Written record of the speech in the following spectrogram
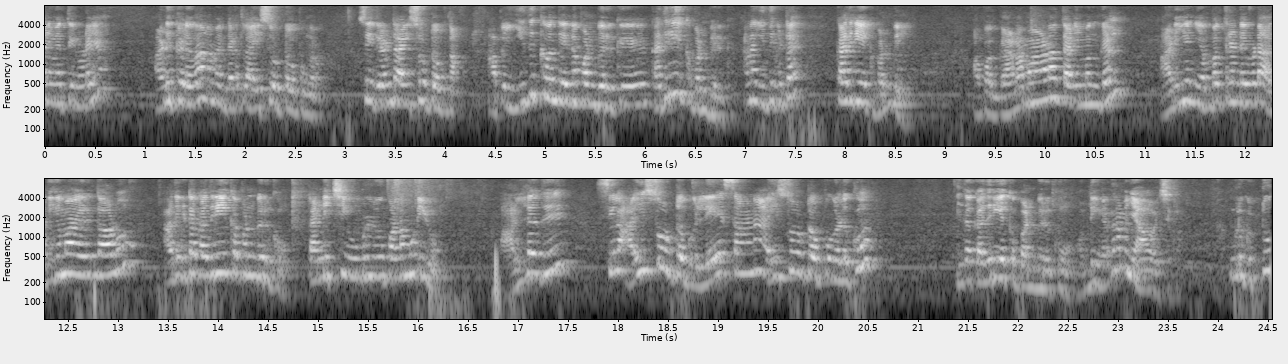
தனிமத்தினுடைய அணுக்களை தான் நம்ம இந்த இடத்துல ஐசோடோப்புங்கிறோம். ஸோ இது ரெண்டு ஐசோடோப் தான். அப்போ இதுக்கு வந்து என்ன பண்பு இருக்குது கதிரியக்க பண்பு இருக்குது ஆனால் இதுகிட்ட கதிரியக்க பண்பு இல்லை. அப்போ கனமான தனிமங்கள் அணியன் எண்பத்தி ரெண்டை விட அதிகமாக இருந்தாலும் அதுகிட்ட கதிரியக்க பண்பு இருக்கும். தன்னிச்சு உமிழ்வு பண்ண முடியும். அல்லது சில ஐசோடோப்புகள் லேசான ஐசோடோப்புகளுக்கும் இந்த கதிரியக்க பண்பு இருக்கும். அப்படிங்கிறத நம்ம ஞாபகம் வச்சுக்கலாம். உங்களுக்கு டூ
